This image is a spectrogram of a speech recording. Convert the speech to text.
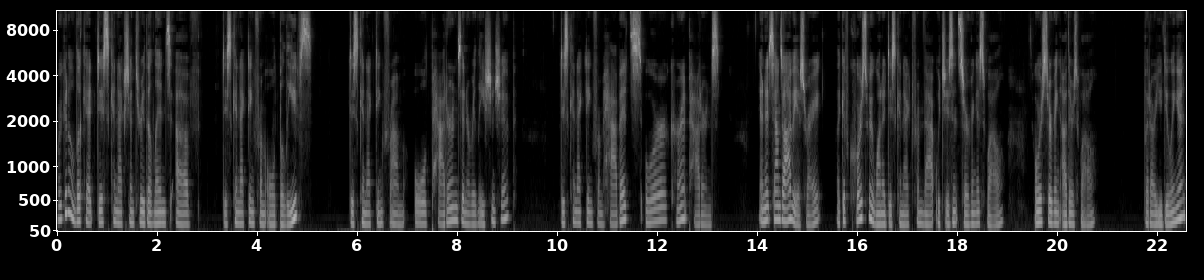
We're going to look at disconnection through the lens of disconnecting from old beliefs, disconnecting from old patterns in a relationship, disconnecting from habits or current patterns. And it sounds obvious, right? Like, of course, we want to disconnect from that which isn't serving us well or serving others well. But are you doing it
